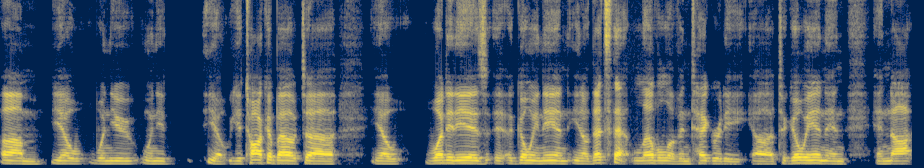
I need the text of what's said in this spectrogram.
Um, you know, when you when you you know you talk about uh, you know what it is uh, going in you know that's that level of integrity uh, to go in and and not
